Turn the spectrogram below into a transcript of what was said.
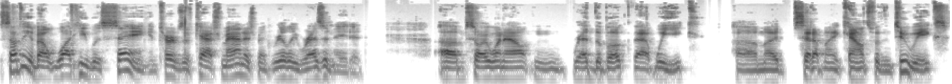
something about what he was saying in terms of cash management really resonated. Um, so I went out and read the book that week. Um, I set up my accounts within two weeks.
